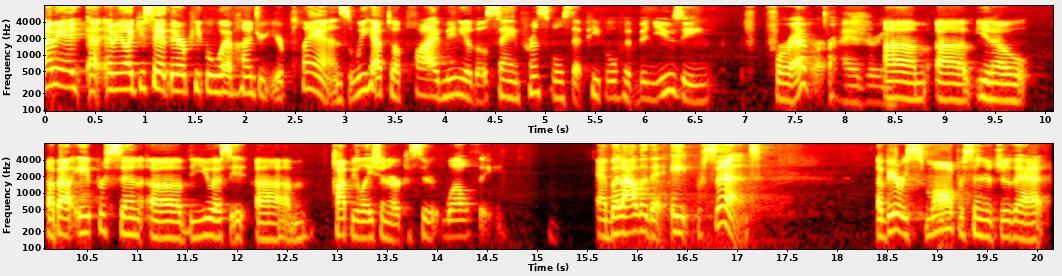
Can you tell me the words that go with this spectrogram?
I mean, I, I mean, like you said, there are people who have hundred year plans. We have to apply many of those same principles that people have been using forever. i agree Um, uh, you know, about eight percent of the U.S. Um, population are considered wealthy, and but out of that eight percent, a very small percentage of that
